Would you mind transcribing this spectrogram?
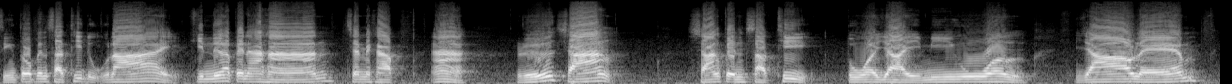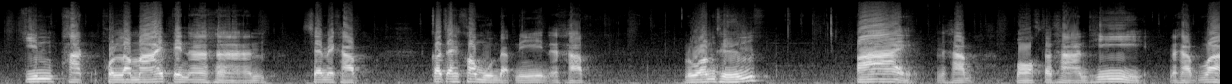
สิงโตเป็นสัตว์ที่ดุร้าย กินเนื้อเป็นอาหารใช่ไหมครับอ่าหรือช้าง ช้างเป็นสัตว์ที่ตัวใหญ่มีงวง ยาวแหลม กินผักผลไม้เป็นอาหาร ใช่ไหมครับ ก็จะให้ข้อมูลแบบนี้นะครับ รวมถึงป้ายนะครับ บอกสถานที่นะครับว่า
